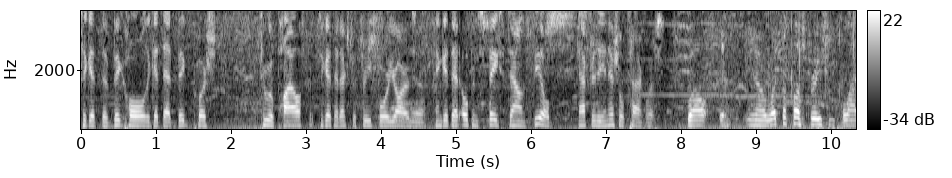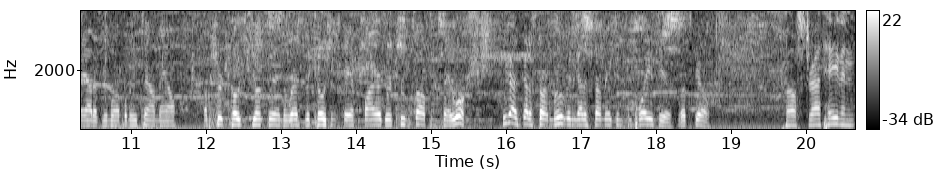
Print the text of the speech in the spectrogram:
to get the big hole, to get that big push through a pile f- to get that extra three, four yards Yeah. and get that open space downfield after the initial tacklers. Well, if you know, let the frustration fly out if you're Marple Newtown now. I'm sure Coach Junta and the rest of the coaching staff fired their troops up and say, "Look, you guys got to start moving. You got to start making some plays here. Let's go." Well, Strath Haven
